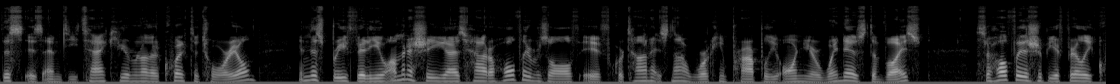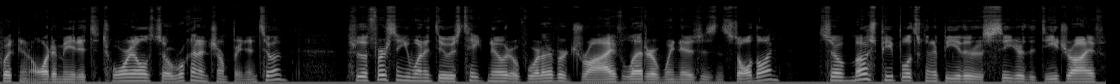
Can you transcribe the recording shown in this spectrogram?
This is MD Tech here with another quick tutorial. In this brief video, I'm going to show you guys how to hopefully resolve if Cortana is not working properly on your Windows device. So hopefully this should be a fairly quick and automated tutorial, so we're going to jump right into it. So the first thing you want to do is take note of whatever drive letter Windows is installed on. So most people it's going to be either the C or the D drive,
